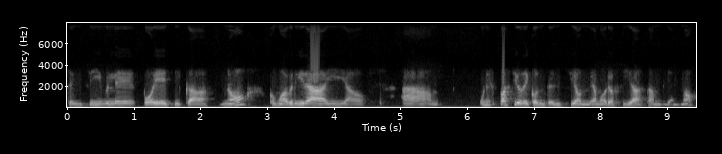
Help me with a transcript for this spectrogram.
sensible, poética, ¿no? Como abrir ahí a, un espacio de contención, de amorosidad también, ¿no?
